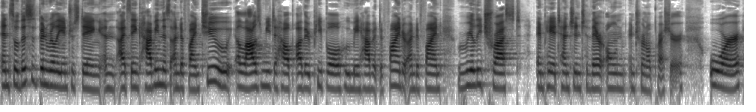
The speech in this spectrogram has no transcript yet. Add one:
And so this has been really interesting. And I think having this undefined too allows me to help other people who may have it defined or undefined really trust and pay attention to their own internal pressure. Or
